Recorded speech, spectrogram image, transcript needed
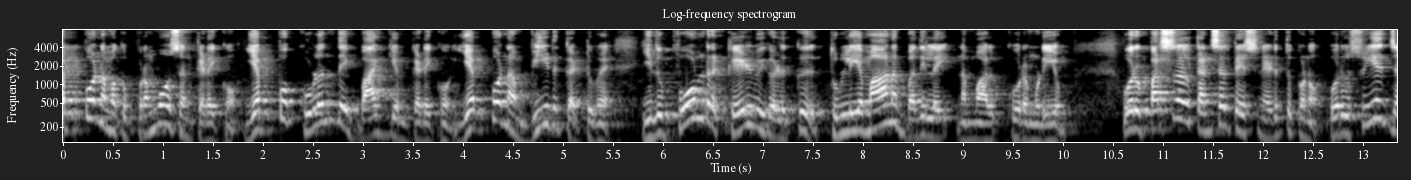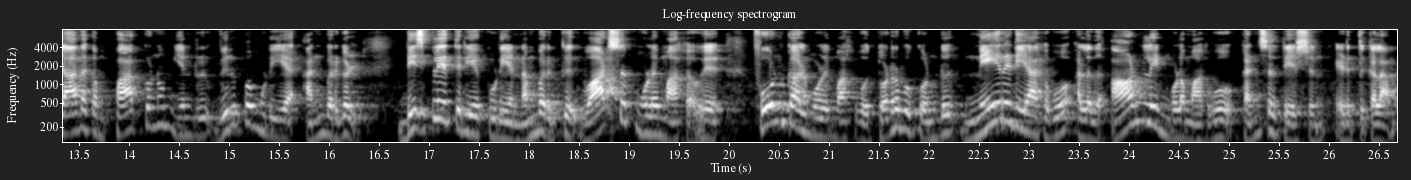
எப்போ நமக்கு ப்ரமோஷன் கிடைக்கும் எப்போ குழந்தை பாக்கியம் கிடைக்கும் எப்போ நான் வீடு கட்டுவேன் இது போன்ற கேள்விகளுக்கு துல்லியமான பதிலை நம்மால் கூற முடியும். ஒரு பர்சனல் கன்சல்டேஷன் எடுத்துக்கணும். ஒரு சுய ஜாதகம் பார்க்கணும் என்று விருப்பமுடைய அன்பர்கள் டிஸ்பிளே தெரியக்கூடிய நம்பருக்கு வாட்ஸ்அப் மூலமாகவோ ஃபோன் கால் மூலமாகவோ தொடர்பு கொண்டு நேரடியாகவோ அல்லது ஆன்லைன் மூலமாகவோ கன்சல்டேஷன் எடுத்துக்கலாம்.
